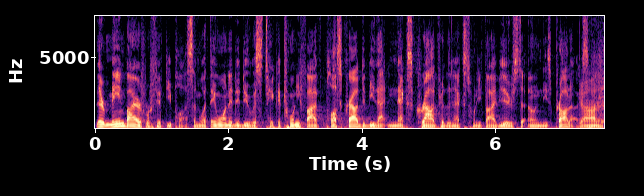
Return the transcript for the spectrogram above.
their main buyers were 50 plus, and what they wanted to do was take a 25 plus crowd to be that next crowd for the next 25 years to own these products. Got it.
